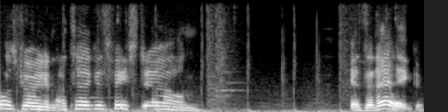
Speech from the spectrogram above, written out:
Ghost Dragon, attack his face down. It's an egg.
